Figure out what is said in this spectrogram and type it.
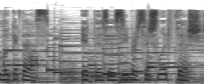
Look at this. It is a zebra cichlid fish.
